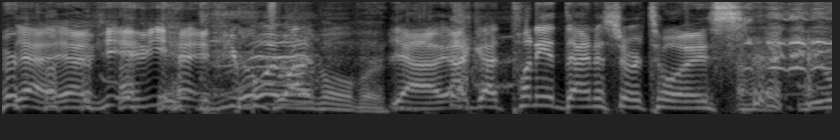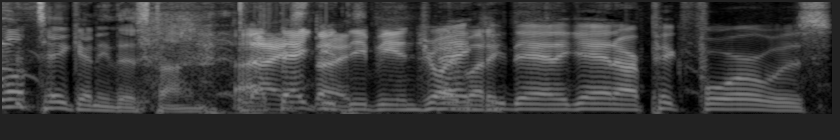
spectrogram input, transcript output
Yeah, yeah. If, you- if, you- if your He'll drive want- over. Yeah, I got plenty of dinosaur toys. we won't take any this time. Uh, thank you, DB. Enjoy, Thank buddy. you, Dan. Again, our pick four was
